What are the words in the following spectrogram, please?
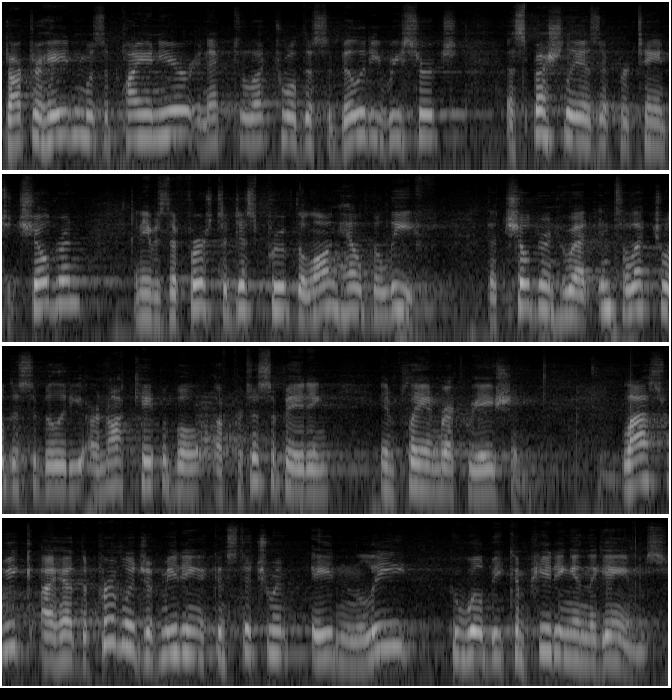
Dr. Hayden was a pioneer in intellectual disability research, especially as it pertained to children, and he was the first to disprove the long-held belief that children who had intellectual disability are not capable of participating in play and recreation. Last week, I had the privilege of meeting a constituent, Aidan Lee, who will be competing in the Games.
